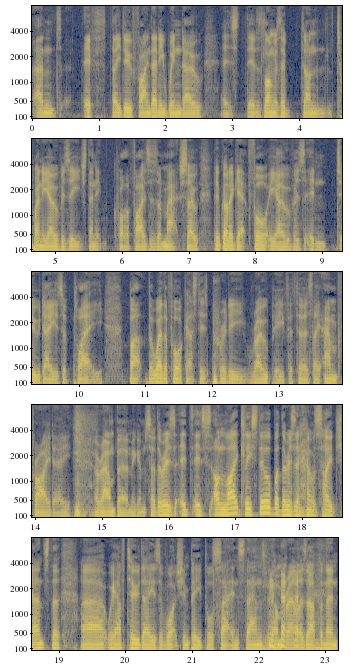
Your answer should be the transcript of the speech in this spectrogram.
and if they do find any window, it's as long as they've done 20 overs each, then it qualifies as a match. So they've got to get 40 overs in two days of play. But the weather forecast is pretty ropey for Thursday and Friday around Birmingham. So there is it, it's unlikely still, but there is an outside chance that uh, we have two days of watching people sat in stands with umbrellas up, and then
